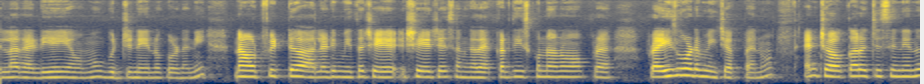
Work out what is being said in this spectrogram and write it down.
ఇలా రెడీ అయ్యాము బుజ్జి నేను కూడాని. నా అవుట్ఫిట్ ఆల్రెడీ మీతో షేర్ చేశాను కదా ఎక్కడ తీసుకున్నానో ప్ర ప్రైస్ కూడా మీకు చెప్పాను. అండ్ చౌకర్ వచ్చేసి నేను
